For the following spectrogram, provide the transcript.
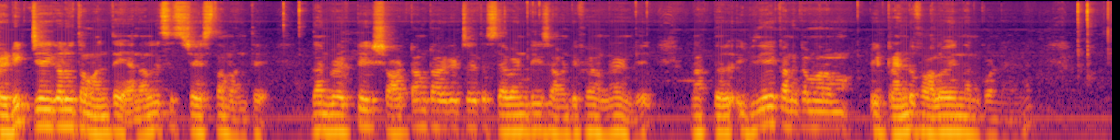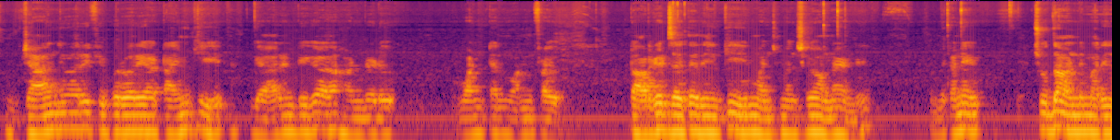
ప్రెడిక్ట్ చేయగలుగుతాం అంతే. అనాలిసిస్ చేస్తాం అంతే. దాన్ని బట్టి షార్ట్ టర్మ్ టార్గెట్స్ అయితే 70, 75 ఉన్నాయండి. నాకు ఇదే కనుక మనం ఈ ట్రెండ్ ఫాలో అయింది అనుకోండి జాన్యువరి, ఫిబ్రవరి ఆ టైంకి గ్యారంటీగా 100, 110, 15 టార్గెట్స్ అయితే దీనికి మంచి మంచిగా ఉన్నాయండి. అందుకని చూద్దామండి మరి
